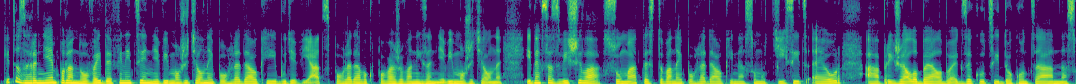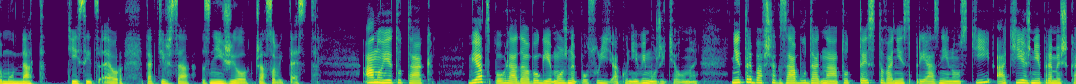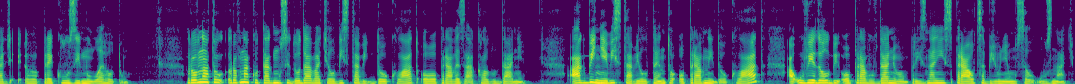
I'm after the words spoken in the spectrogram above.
Keď to zhrniem, podľa novej definície nevymožiteľnej pohľadávky bude viac pohľadávok považovaných za nevymožiteľné. Jednak sa zvýšila suma testovanej pohľadávky na sumu 1000 eur a pri žalobe alebo exekúcii dokonca na sumu nad 1000 eur. Taktiež sa znížil časový test. Áno, je to tak. Viac pohľadávok je možné posúdiť ako nevymožiteľné. Netreba však zabúdať na to testovanie spriaznenosti a tiež nepremeškať e, prekluzívnu lehotu. Rovnako, rovnako tak musí dodávateľ vystaviť doklad o oprave základu dane. Ak by nevystavil tento opravný doklad a uviedol by opravu v daňovom priznaní, správca by ju nemusel uznať.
